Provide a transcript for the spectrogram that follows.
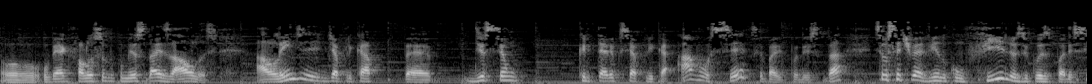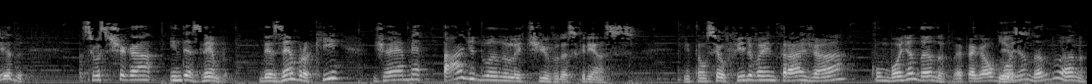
O, o Berg falou sobre o começo das aulas. Além de, de aplicar, é, disso ser um critério que se aplica a você, que você vai poder estudar, se você estiver vindo com filhos e coisas parecidas, se você chegar em dezembro, dezembro aqui já é a metade do ano letivo das crianças. Então seu filho vai entrar já com o bonde andando, vai pegar o bonde Isso. andando do ano.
